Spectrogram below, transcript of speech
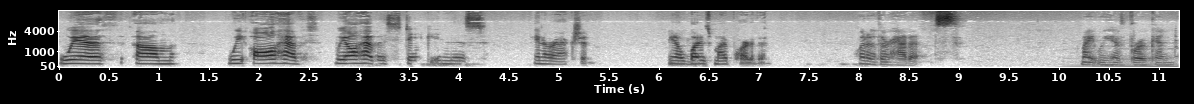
with um, we all have we all have a stake in this interaction. You know, mm-hmm. what is my part of it? What other habits might we have broken?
